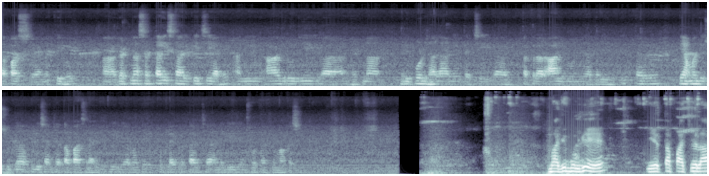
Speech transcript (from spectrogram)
तपास नक्की होईल. घटना सत्तावीस तारखेची आहे आणि आज रोजी घटना रिपोर्ट झाला आणि त्याची तक्रार आज नोंदण्यात आली होती. तर त्यामध्ये सुद्धा पोलिसांचा तपास राहील की यामध्ये कुठल्याही प्रकारचा नेग्लिजन्स होता किंवा कसं माझी मुलगी आहे. इयत्ता पाचवीला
